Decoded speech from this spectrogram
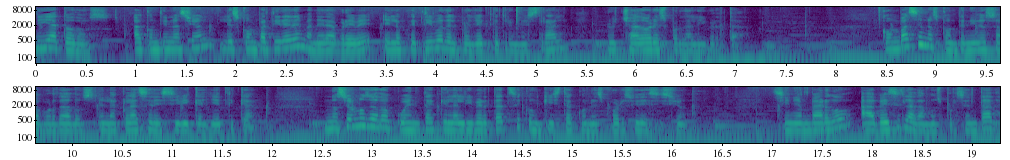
día a todos. A continuación, les compartiré de manera breve el objetivo del proyecto trimestral Luchadores por la Libertad. Con base en los contenidos abordados en la clase de Cívica y Ética, nos hemos dado cuenta que la libertad se conquista con esfuerzo y decisión. Sin embargo, a veces la damos por sentada.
